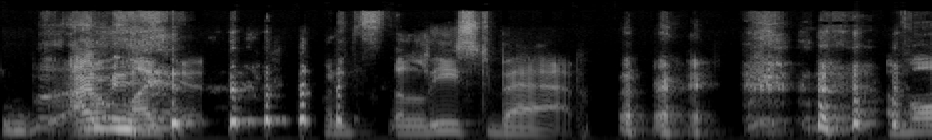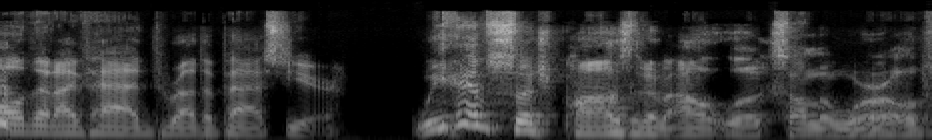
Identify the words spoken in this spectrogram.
I, I, don't mean, like it, but it's the least bad Right. of all that I've had throughout the past year. we have such positive outlooks on the world.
